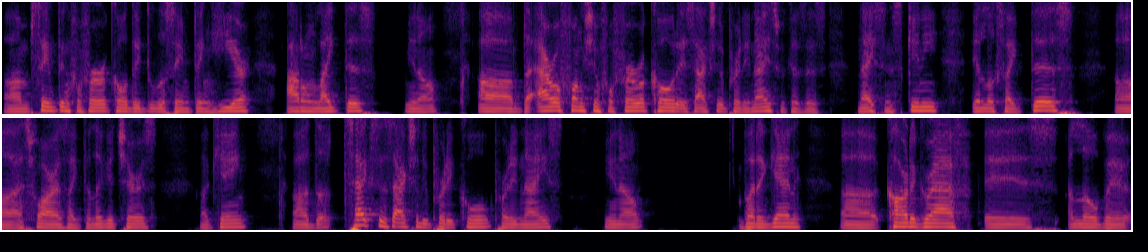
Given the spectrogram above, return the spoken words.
Um, same thing for Fira Code. They do the same thing here. I don't like this. You know, uh, the arrow function for Fira Code is actually pretty nice because it's nice and skinny. It looks like this. Uh, as far as like the ligatures, okay. Uh, the text is actually pretty cool, pretty nice, you know. But again, uh, Cartograph is a little bit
